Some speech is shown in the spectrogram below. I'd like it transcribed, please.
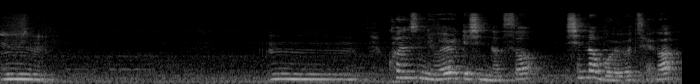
음, 음, 컨스님 왜 이렇게 신났어? 신나 보여요 제가?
